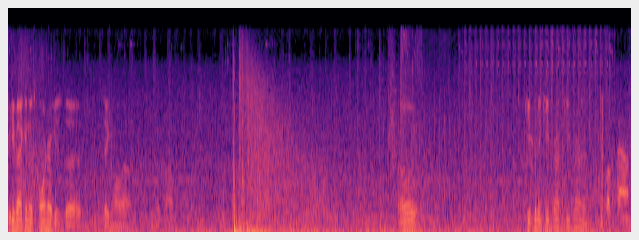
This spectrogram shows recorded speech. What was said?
We get back in this corner, we just uh, we can take them all out. No Oh. Keep running, keep running, keep running. Fuck down.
